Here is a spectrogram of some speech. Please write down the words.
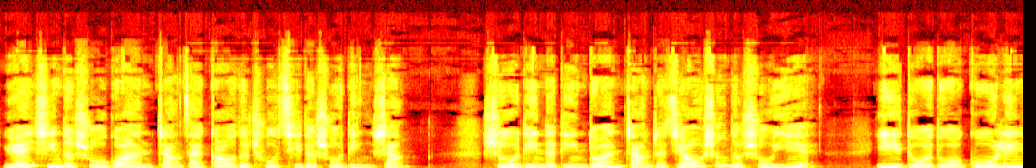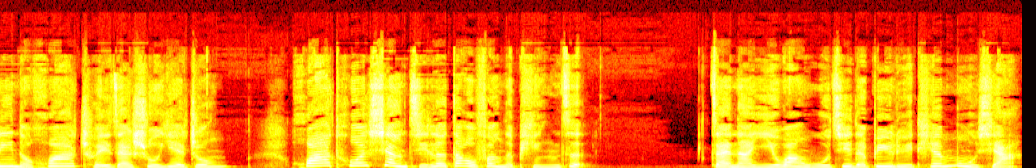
圆形的树冠长在高的出奇的树顶上，树顶的顶端长着娇生的树叶，一朵朵孤零零的花垂在树叶中，花托像极了倒放的瓶子。在那一望无际的碧绿天幕下，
